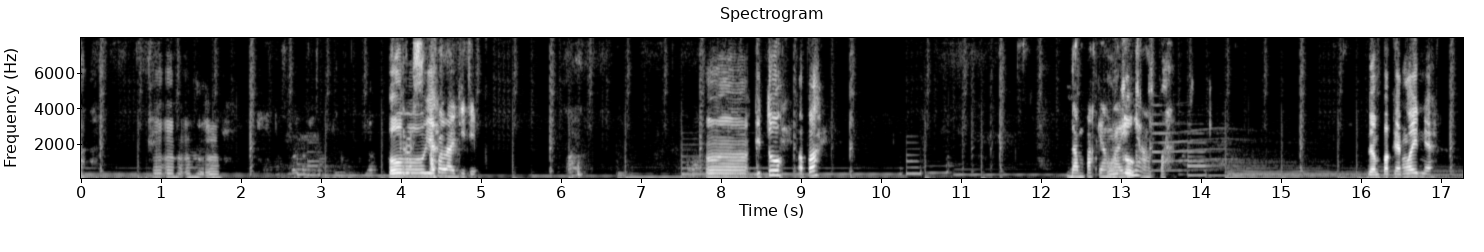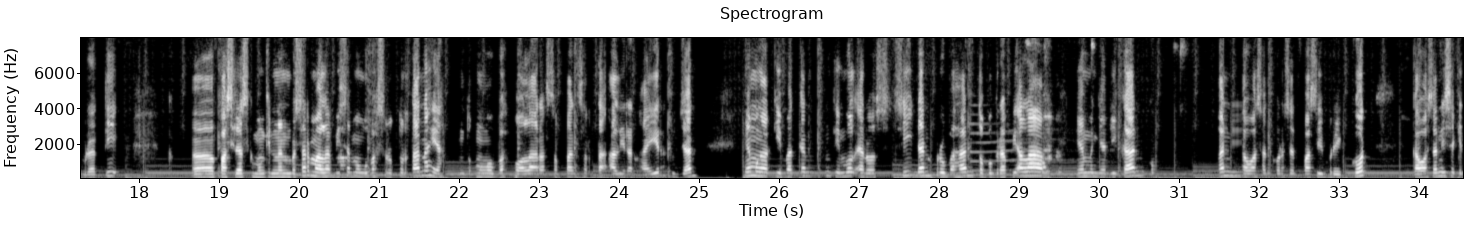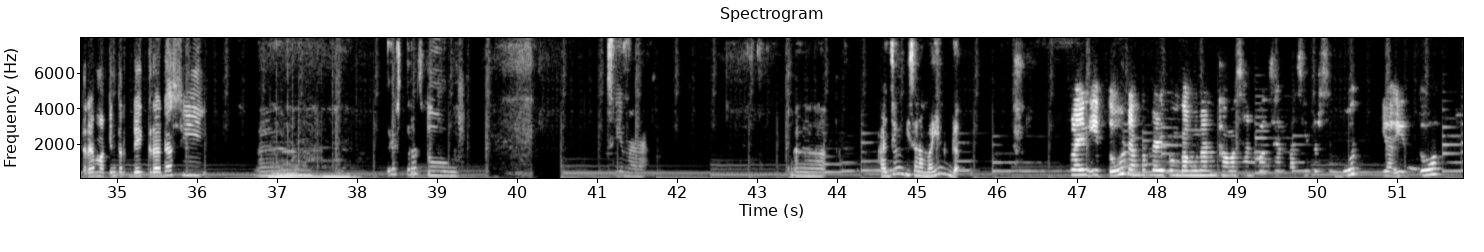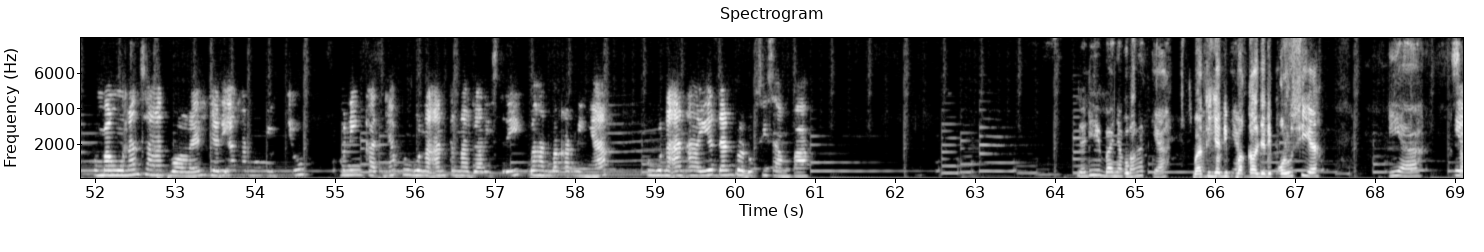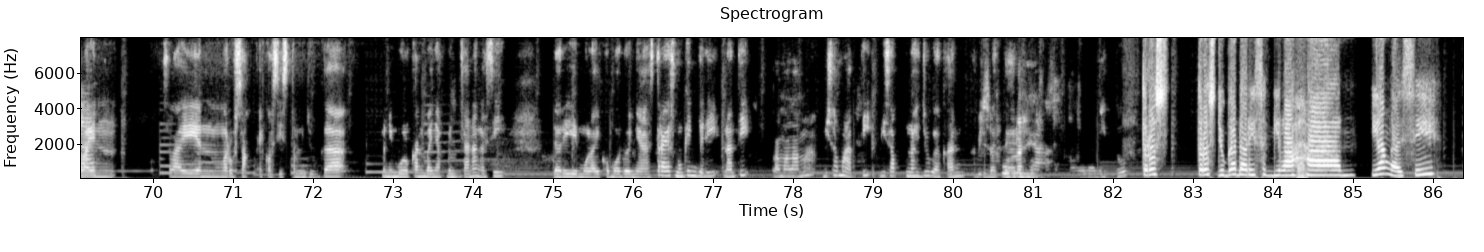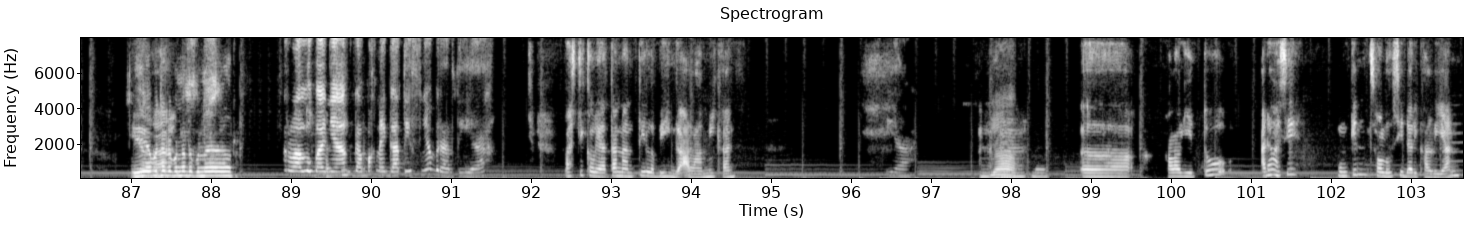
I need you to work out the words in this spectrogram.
Mm, mm, mm, mm. Oh Terus ya, apa lagi, Eh, itu apa? Dampak yang Untuk- lainnya apa? Dampak yang lain ya. Berarti eh, fasilitas kemungkinan besar malah bisa mengubah struktur tanah ya untuk mengubah pola resepan serta aliran air hujan yang mengakibatkan timbul erosi dan perubahan topografi alam yang menjadikan kan di kawasan konservasi berikut kawasan di sekitarnya makin terdegradasi. Hmm. Terus terus Tuh. Terus gimana? eh, Ajeng bisa nambahin nggak? Selain itu, dampak dari pembangunan kawasan konservasi tersebut yaitu pembangunan sangat boleh jadi akan memicu meningkatnya penggunaan tenaga listrik, bahan bakar minyak, penggunaan air dan produksi sampah. Jadi banyak Oh. banget ya. Berarti jadi yang- bakal jadi polusi ya. Iya. Iya. Selain selain merusak ekosistem juga menimbulkan banyak bencana nggak sih? Dari mulai komodonya stres mungkin jadi nanti lama-lama bisa mati, bisa punah juga kan Bisa akibat punah dari ya. itu. Terus terus juga dari segi lahan, iya nggak sih? Iya Iya. benar benar benar. Terlalu banyak dampak negatifnya berarti ya. Pasti kelihatan nanti lebih nggak alami kan? Iya. Ya. Nah, eh, kalau gitu ada nggak sih mungkin solusi dari kalian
